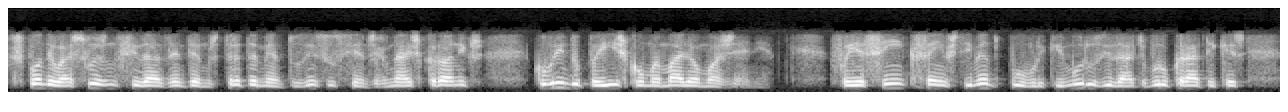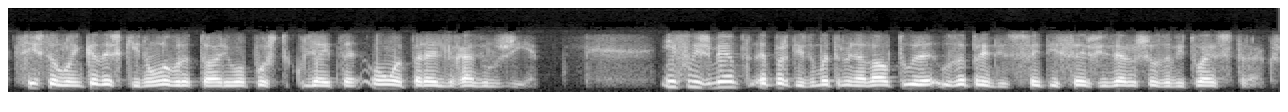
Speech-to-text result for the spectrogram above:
respondeu às suas necessidades em termos de tratamento dos insuficientes renais crónicos, cobrindo o país com uma malha homogénea. Foi assim que, sem investimento público e morosidades burocráticas, se instalou em cada esquina um laboratório ou posto de colheita ou um aparelho de radiologia. Infelizmente, a partir de uma determinada altura, os aprendizes feiticeiros fizeram os seus habituais estragos.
